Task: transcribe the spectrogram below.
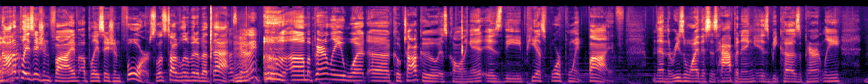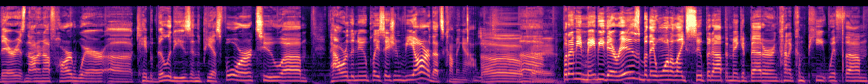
Not a PlayStation 5, a PlayStation 4. So let's talk a little bit about that. Let's go in. Um, apparently, what uh, Kotaku is calling it is the PS4.5. And the reason why this is happening is because apparently there is not enough hardware uh, capabilities in the PS4 to um, power the new PlayStation VR that's coming out. Oh, okay. Um, but I mean, maybe there is, but they want to like soup it up and make it better and kind of compete with um,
